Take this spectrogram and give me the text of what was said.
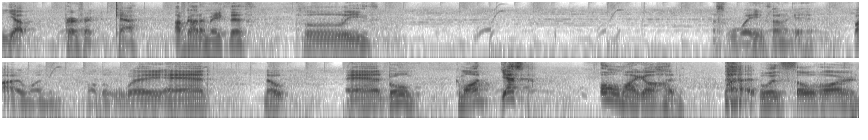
Yep. Perfect. Okay. I've gotta make this. Please. Let's wait so I don't get hit by one on the way, and... Nope. And boom. Come on. Yes! Oh my god. That was so hard.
